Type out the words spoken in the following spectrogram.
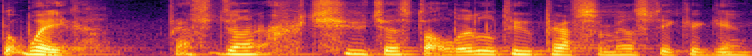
But wait, Pastor John, aren't you just a little too pessimistic again?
